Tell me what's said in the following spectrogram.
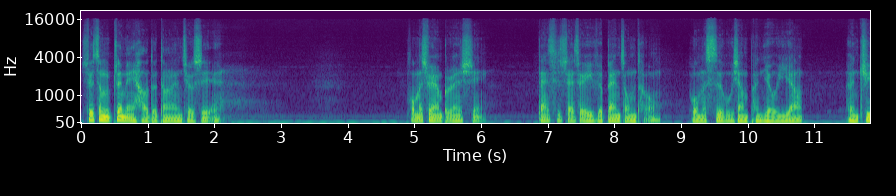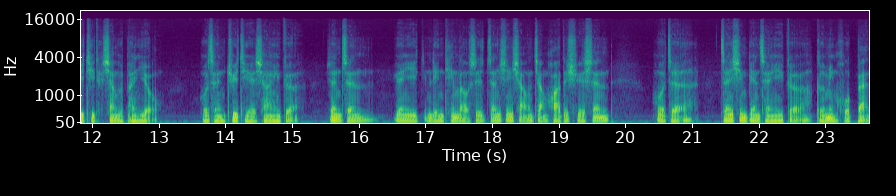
所以这么最美好的当然就是我们虽然不认识，但是在这一个半钟头，我们似乎像朋友一样，很具体的像个朋友，或者很具体的像一个认真、愿意聆听老师真心想讲话的学生，或者真心变成一个革命伙伴，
